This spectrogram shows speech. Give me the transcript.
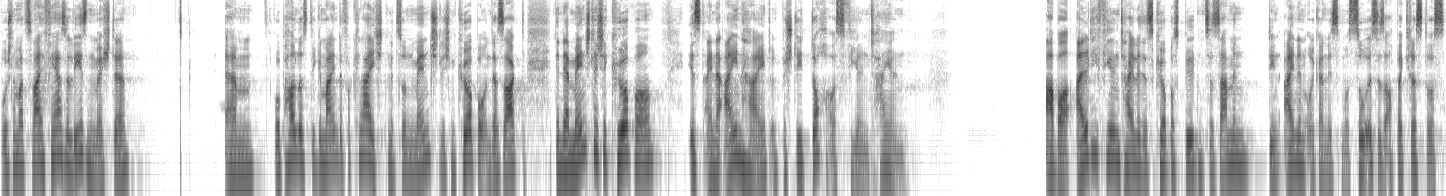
wo ich nochmal zwei Verse lesen möchte. Ähm, wo Paulus die Gemeinde vergleicht mit so einem menschlichen Körper und er sagt, denn der menschliche Körper ist eine Einheit und besteht doch aus vielen Teilen. Aber all die vielen Teile des Körpers bilden zusammen den einen Organismus. So ist es auch bei Christus.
